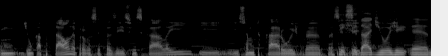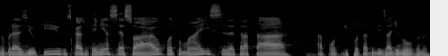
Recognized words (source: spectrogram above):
de um, de um capital, né, para você fazer isso em escala e, e isso é muito caro hoje para para ser Tem feito. cidade hoje é, no Brasil que os caras não têm nem acesso à água, quanto mais é, tratar a ponto de potabilizar de novo, né?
